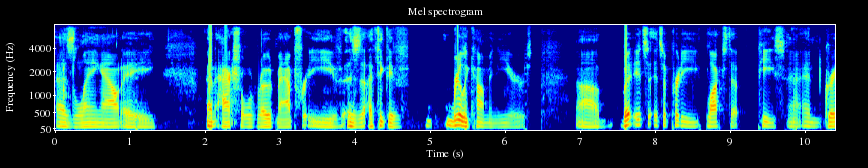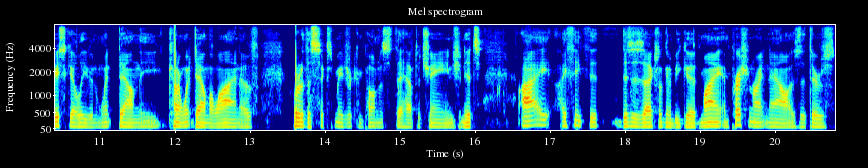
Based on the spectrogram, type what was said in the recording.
as laying out a an actual roadmap for Eve as I think they've really come in years. Uh, but it's it's a pretty lockstep piece, and, and Greyscale even went down the kind of went down the line of what are the six major components that they have to change, and it's I I think that this is actually going to be good. My impression right now is that there's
